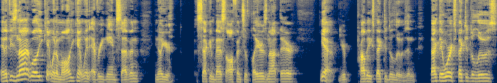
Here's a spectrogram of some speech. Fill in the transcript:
And if he's not, well, you can't win them all. You can't win every game seven. You know, your second best offensive player is not there. Yeah, you're probably expected to lose. And in fact, they were expected to lose.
